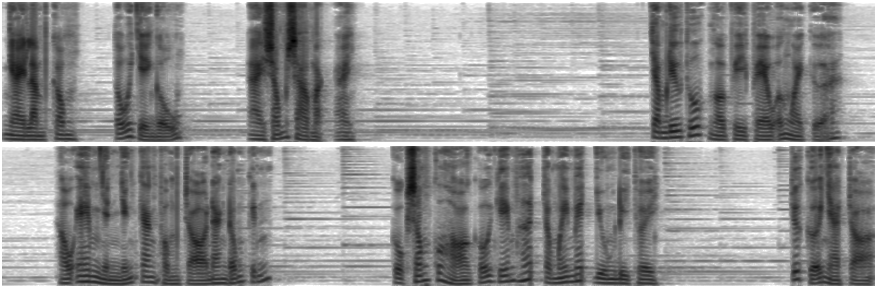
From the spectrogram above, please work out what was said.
Ngày làm công, Tối về ngủ, Ai sống sao mặt ai. Chăm điếu thuốc ngồi phì phèo ở ngoài cửa. Hậu em nhìn những căn phòng trọ đang đóng kín. Cuộc sống của họ gối ghém hết trong mấy mét vuông đi thuê. Trước cửa nhà trọ,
